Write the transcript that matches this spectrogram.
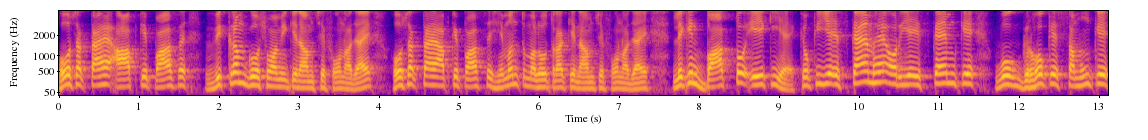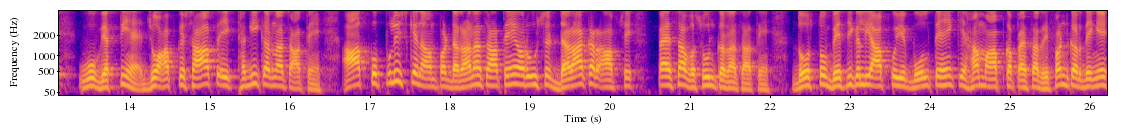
हो सकता है आपके पास विक्रम गोस्वामी के नाम से फ़ोन आ जाए। हो सकता है आपके पास से हेमंत मल्होत्रा के नाम से फ़ोन आ जाए। लेकिन बात तो एक ही है, क्योंकि ये स्कैम है और ये स्कैम के, वो ग्रहों के, समूह के वो व्यक्ति हैं जो आपके साथ एक ठगी करना चाहते हैं। आपको पुलिस के नाम पर डराना चाहते हैं और उसे डरा कर आपसे पैसा वसूल करना चाहते हैं। दोस्तों बेसिकली आपको ये बोलते हैं कि हम आपका पैसा रिफ़ंड कर देंगे।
